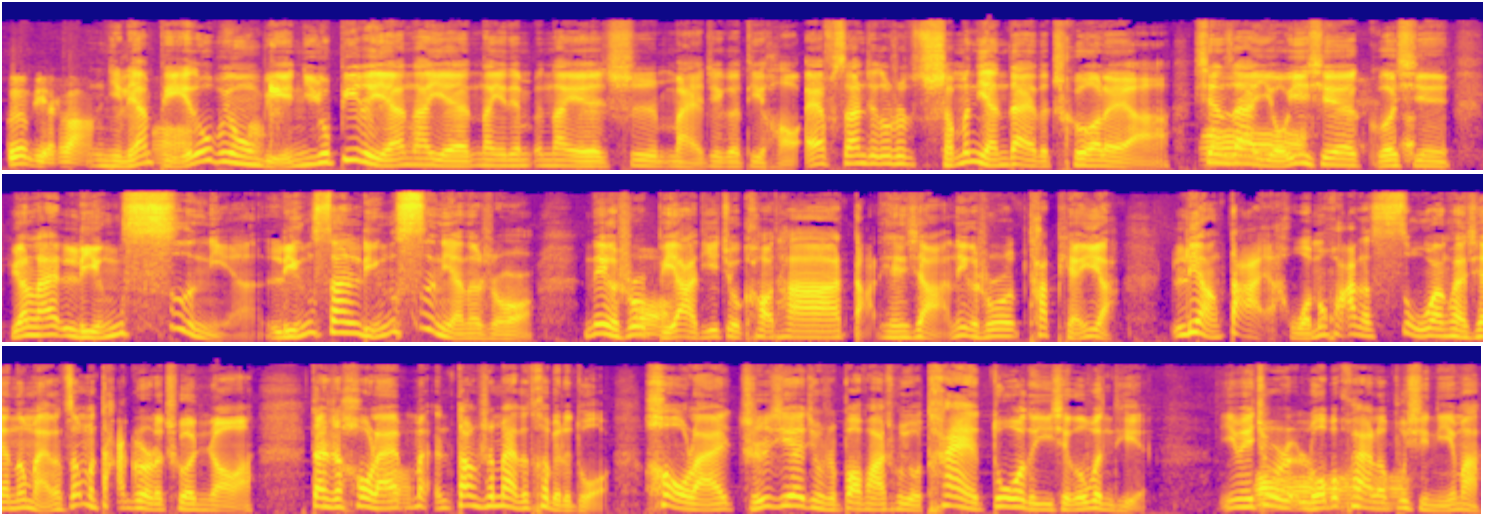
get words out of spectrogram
不用比是吧？你连比都不用比，你就闭着眼，那也那也得那也是买这个帝豪 F 三，这都是什么年代的车了呀？现在有一些革新。原来零四年、零三、零四年的时候，那个时候比亚迪就靠它打天下。那个时候它便宜啊，量大呀，我们花个四五万块钱能买个这么大个的车，你知道吗？但是后来卖，当时卖的特别的多，后来直接就是爆发出有太多的一些个问题。因为就是萝卜快了不洗泥嘛，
